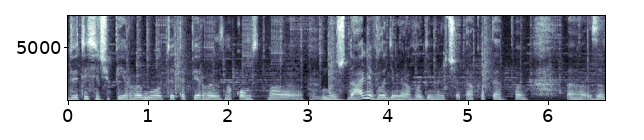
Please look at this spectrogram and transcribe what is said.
2001 год – это первое знакомство. Мы ждали Владимира Владимировича, да, когда э,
